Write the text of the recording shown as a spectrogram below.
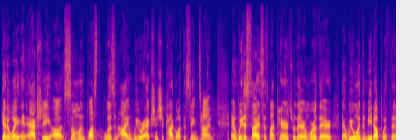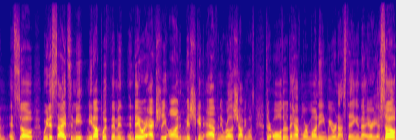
getaway. And actually, uh, someone blessed Liz and I, and we were actually in Chicago at the same time. And we decided, since my parents were there and we're there, that we wanted to meet up with them. And so we decided to meet, meet up with them, and, and they were actually on Michigan Avenue, where all the shopping was. They're older, they have more money. We were not staying in that area. So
